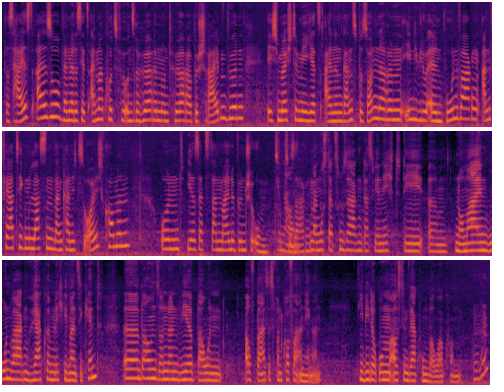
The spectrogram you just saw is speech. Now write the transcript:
Das heißt also, wenn wir das jetzt einmal kurz für unsere Hörerinnen und Hörer beschreiben würden, ich möchte mir jetzt einen ganz besonderen individuellen Wohnwagen anfertigen lassen, dann kann ich zu euch kommen und ihr setzt dann meine Wünsche um, genau. sozusagen. Man muss dazu sagen, dass wir nicht die ähm, normalen Wohnwagen herkömmlich, wie man sie kennt, äh, bauen, sondern wir bauen auf Basis von Kofferanhängern, die wiederum aus dem Werk Humbauer kommen. Mhm.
